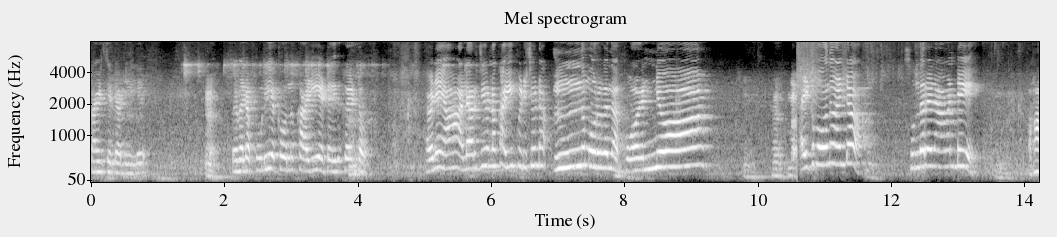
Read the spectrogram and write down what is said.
കഴിച്ചിട്ട് അടിയിൽ ഇവന്റെ കുളിയൊക്കെ ഒന്ന് കഴിയട്ടെ ഇത് കേട്ടോ. അവനെ ആ അലർജിയുള്ള കൈ പിടിച്ചോണ്ട് ഇന്ന് മുറുകുന്ന പൊന്നോ. അയക്ക് പോന്നു കണ്ടോ സുന്ദരനാവണ്ടേ. ആ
